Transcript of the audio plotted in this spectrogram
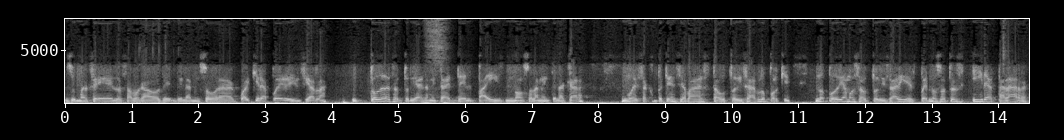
su merced, los abogados de, la emisora, cualquiera puede evidenciarla y todas las autoridades ambientales del país, no solamente la CAR, nuestra competencia va hasta autorizarlo porque no podríamos autorizar y después nosotros ir a talar.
